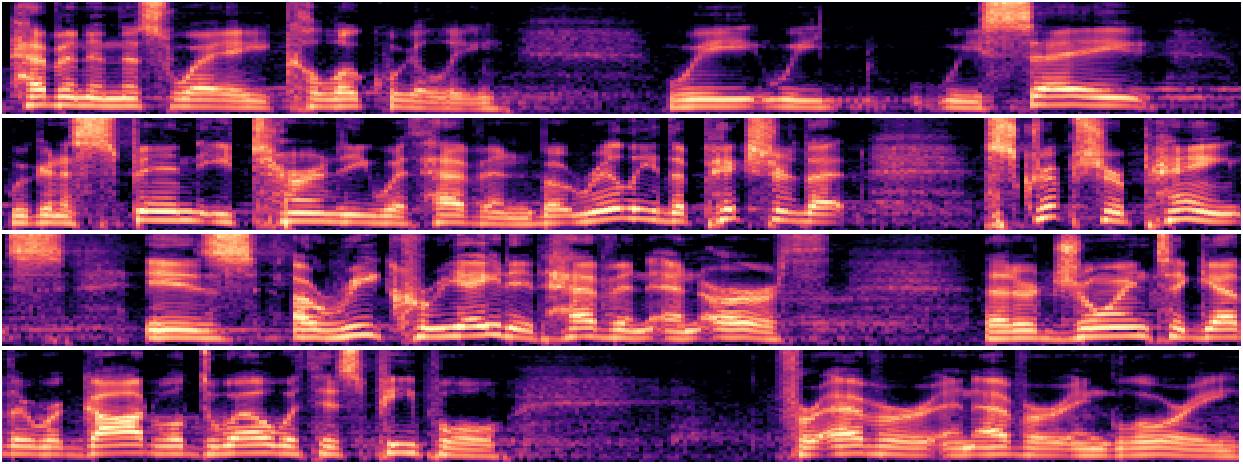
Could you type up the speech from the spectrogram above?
heaven in this way colloquially. We, we, we say we're going to spend eternity with heaven, but really, the picture that Scripture paints is a recreated heaven and earth that are joined together where God will dwell with his people forever and ever in glory.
